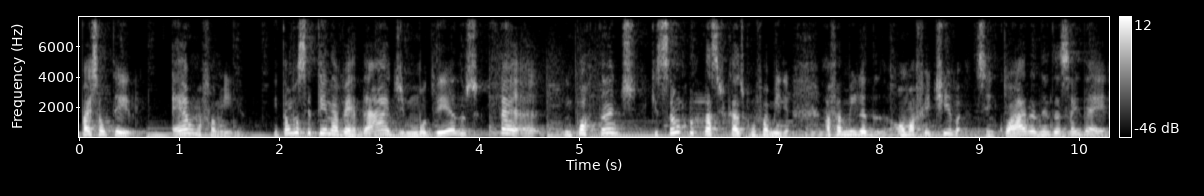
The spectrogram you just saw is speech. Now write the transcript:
Pai solteiro é uma família. Então você tem, na verdade, modelos é, é, importantes que são classificados como família. A família homoafetiva se enquadra dentro dessa ideia.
